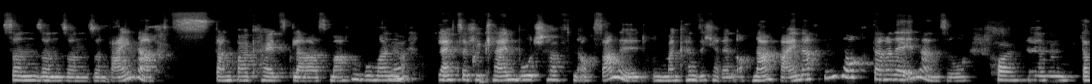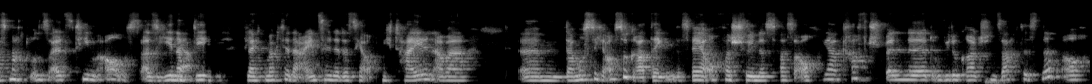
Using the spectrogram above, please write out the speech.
so ein, so ein, so ein, so ein Weihnachtsdankbarkeitsglas machen, wo man ja. vielleicht solche kleinen Botschaften auch sammelt. Und man kann sich ja dann auch nach Weihnachten noch daran erinnern. So. Ähm, das macht uns als Team aus. Also je nachdem, ja. vielleicht möchte der Einzelne das ja auch nicht teilen, aber ähm, da musste ich auch so gerade denken, das wäre ja auch was Schönes, was auch ja Kraft spendet und wie du gerade schon sagtest, ne, auch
